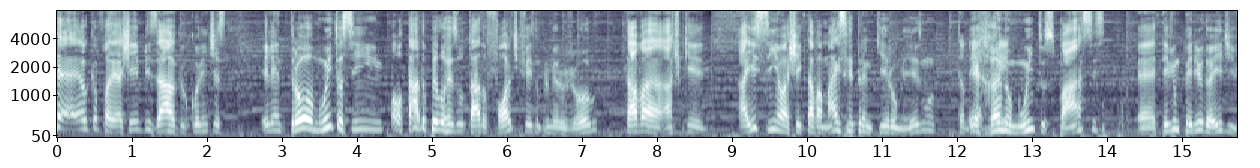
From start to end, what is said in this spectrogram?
É, é o que eu falei, achei bizarro que o Corinthians ele entrou muito assim pautado pelo resultado forte que fez no primeiro jogo. Tava, acho que aí sim eu achei que tava mais retranqueiro mesmo, Também errando achei. muitos passes. É, teve um período aí de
